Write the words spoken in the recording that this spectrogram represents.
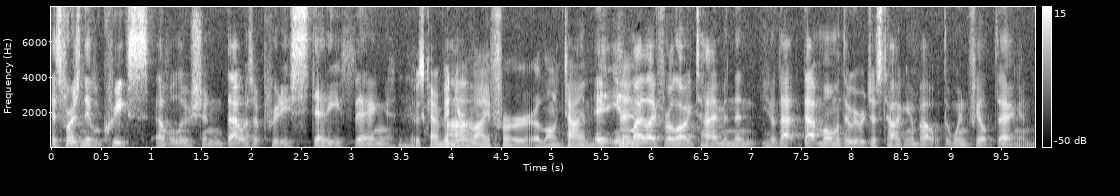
as far as Nickel Creek's evolution, that was a pretty steady thing. It was kind of in your Um, life for a long time. in, my life for a long time, and then you know that that moment that we were just talking about with the Winfield thing, and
